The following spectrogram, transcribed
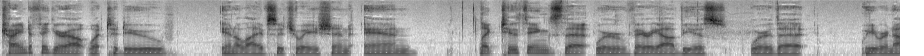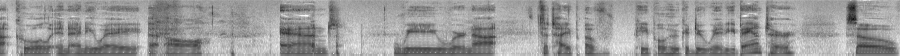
trying to figure out what to do in a live situation and like two things that were very obvious were that we were not cool in any way at all and we were not the type of people who could do witty banter so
